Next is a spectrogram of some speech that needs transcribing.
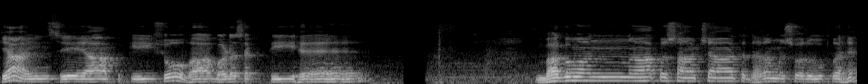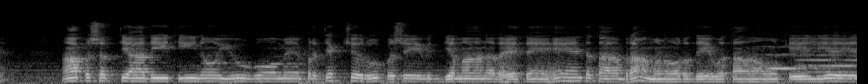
क्या इनसे आपकी शोभा बढ़ सकती है? भगवान आप साक्षात धर्म स्वरूप है। आप सत्यादि तीनों युगों में प्रत्यक्ष रूप से विद्यमान रहते हैं तथा ब्राह्मण और देवताओं के लिए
